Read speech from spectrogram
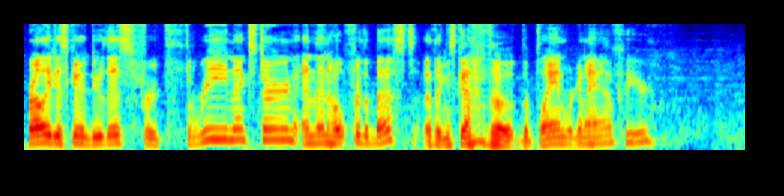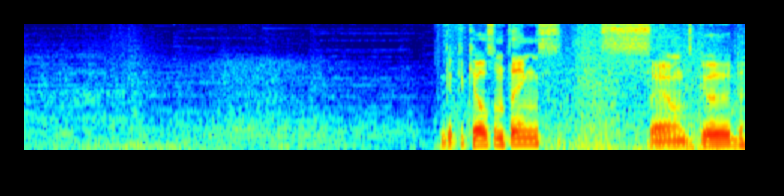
probably just gonna do this for three next turn and then hope for the best. I think it's kind of the the plan we're gonna have here. Get to kill some things. Sounds good.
